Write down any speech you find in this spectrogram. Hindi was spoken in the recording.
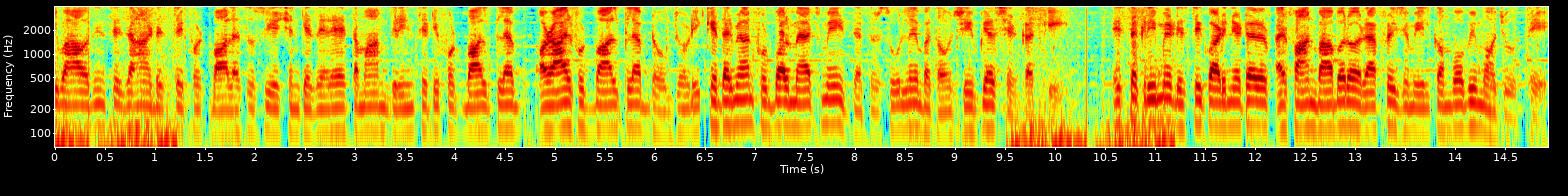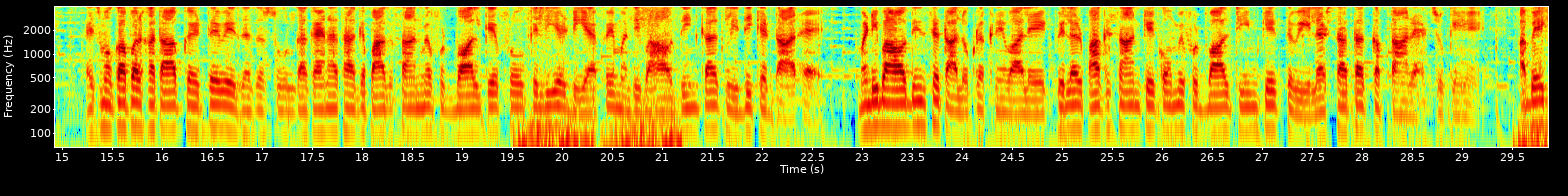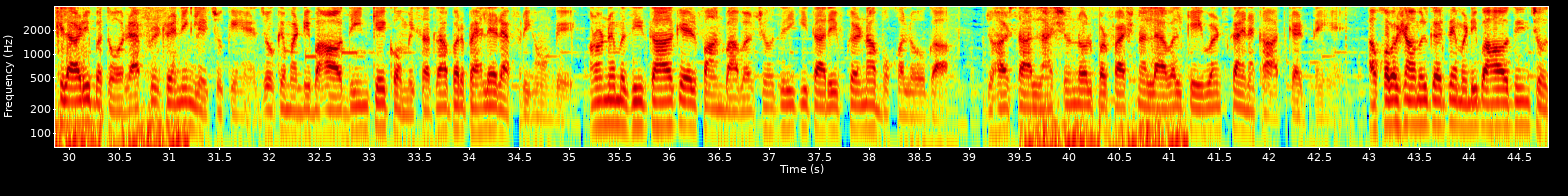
मंडी बहाउद्दीन से जहाँ डिस्ट्रिक्ट फुटबॉल एसोसिएशन के जेर तमाम ग्रीन सिटी फुटबॉल क्लब और रॉयल फुटबॉल क्लब ढोकझोड़ी के दरमियान फुटबॉल मैच में इज़्ज़त रसूल ने बतौर चीफ गेस्ट शिरकत की। इस तकरीब में डिस्ट्रिक्ट कोऑर्डिनेटर इरफान बाबर और रेफरी जमील कम्बो भी मौजूद थे। इस मौका पर खताब करते हुए इज़्ज़त रसूल का कहना था कि पाकिस्तान में फुटबॉल के फ्रो के लिए डीएफए मंदी बहाउद्दीन का कलीदी किरदार है। मंडी बहाउद्दीन से ताल्लुक रखने वाले एक पिलर पाकिस्तान के कौमी फुटबॉल टीम के तवील अरसा तक कप्तान रह चुके हैं। अब एक खिलाड़ी बतौर रेफरी ट्रेनिंग ले चुके हैं, जो कि मंडी बहाउद्दीन के कौमी सतह पर पहले रेफरी होंगे। उन्होंने मजीद कहा कि इरफान बाबर चौधरी की तारीफ़ करना बुखल होगा, जो हर साल नेशनल और प्रोफेशनल लेवल के इवेंट्स का इनका करते हैं। अब खबर शामिल करते हैं मंडी बहाउद्दीन चौधरी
